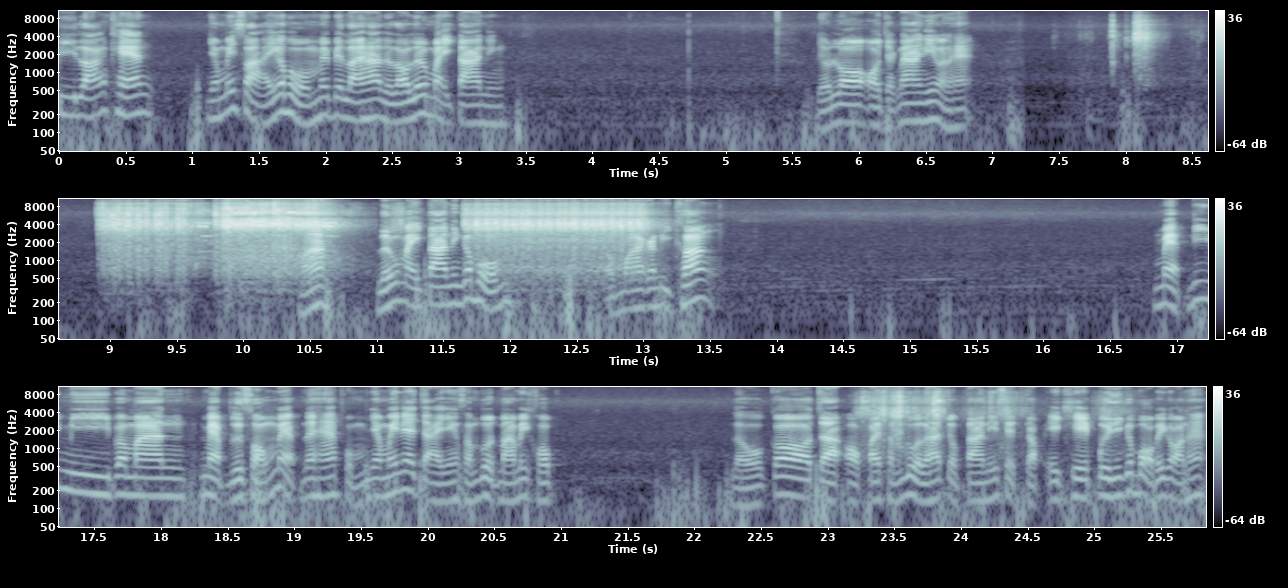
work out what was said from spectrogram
ปีล้างแค้น ยังไม่สายครับผมไม่เป็นไรฮะเดี๋ยวเราเริ่มใหม่อีกตาหนึ่งเดี๋ยวรอออกจากหน้านี้ก่อนฮะมาเริ่มใหม่อีกตาหนึ่งครับผมเรามากันอีกครั้งแมปนี่มีประมาณแมปหรือ2แมปนะฮะผมยังไม่แน่ใจยังสำรวจมาไม่ครบแล้วก็จะออกไปสำรวจแล้วฮะจบตานี้เสร็จกับ AK ปืนนี้ก็บอกไปก่อนฮะ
